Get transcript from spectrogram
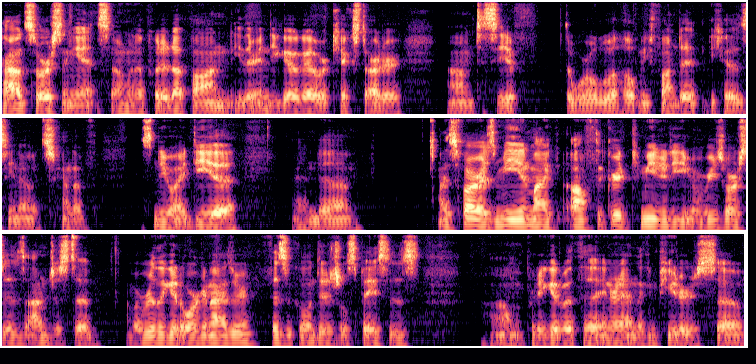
crowdsourcing it. So I'm going to put it up on either Indiegogo or Kickstarter um, to see if the world will help me fund it because you know it's kind of this new idea. And um, as far as me and my off the grid community resources, I'm just a I'm a really good organizer, physical and digital spaces. I'm pretty good with the internet and the computers, so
